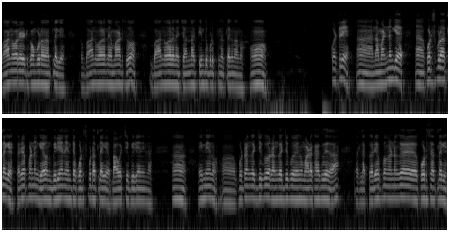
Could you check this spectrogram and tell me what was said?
ಭಾನುವಾರ ಇಟ್ಕೊಂಬಿಡೋಣ ಅತ್ಲಾಗೆ, ಭಾನುವಾರನೇ ಮಾಡಿಸು, ಭಾನುವಾರನೇ ಚೆನ್ನಾಗಿ ತಿಂದು ಬಿಡ್ತೀನಿ ಅತ್ಲಾಗೆ ನಾನು ಹ್ಞೂ ಕೊಟ್ರಿ. ನಮ್ಮ ಅಣ್ಣಂಗೆ ಕೊಡಿಸ್ಬಿಡತ್ಲಾಗೆ ಕರಿಯಪ್ಪಣ್ಣಂಗೆ ಒಂದು ಬಿರಿಯಾನಿ ಅಂತ ಕೊಡಿಸ್ಬಿಡತ್ಲಾಗೆ, ಬಾವಚಿ ಬಿರಿಯಾನಿನ. ಹಾಂ ಇನ್ನೇನು ಪುಟ್ಟಂಗಜ್ಜಿಗೂ, ರಂಗಜ್ಜಿಗೂ ಏನು ಮಾಡೋಕ್ಕಾಗಲಿಲ್ಲ. ಅಲ್ಲ ಕರಿಯಪ್ಪ ಅಣ್ಣಂಗೆ ಕೊಡಿಸತ್ಲಾಗೆ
